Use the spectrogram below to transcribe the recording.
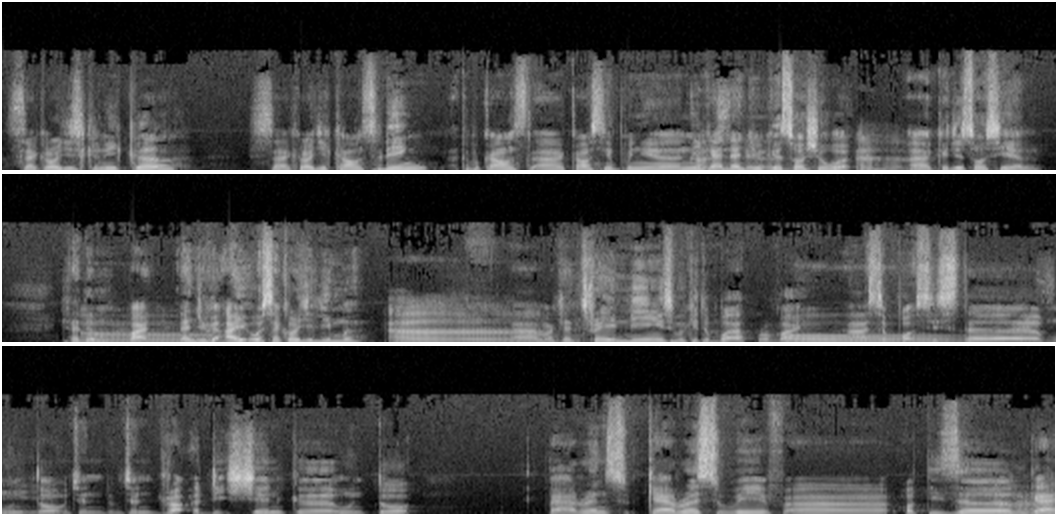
psikologi clinical psikologi counselling ataupun counsel, uh, counselling punya ni kan dan juga social work Aha. uh, kerja sosial kita ada Oh. empat dan juga IO psikologi lima Ah. Uh, macam training semua kita buat provide Oh, uh, support system untuk macam macam drug addiction ke untuk parents carers with uh, autism Ah. kan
